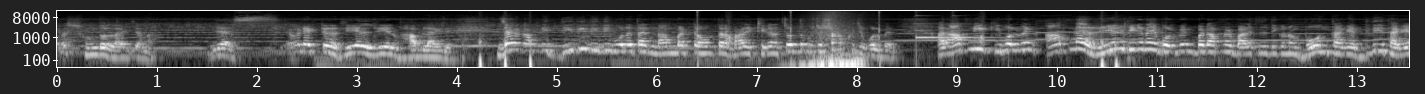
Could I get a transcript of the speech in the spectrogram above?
এটা সুন্দর লাগছে না। ইয়েস এবার একটু রিয়েল রিয়েল ভাব লাগছে। যাই হোক, আপনি দিদি দিদি বলে তার নাম্বারটা হোক, তার বাড়ির ঠিকানা, চোদ্দ বছর সব কিছু বলবেন। আর আপনি কি বলবেন? আপনার রিয়েল ঠিকানাই বলবেন বাট আপনার বাড়িতে যদি কোনো বোন থাকে, দিদি থাকে,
